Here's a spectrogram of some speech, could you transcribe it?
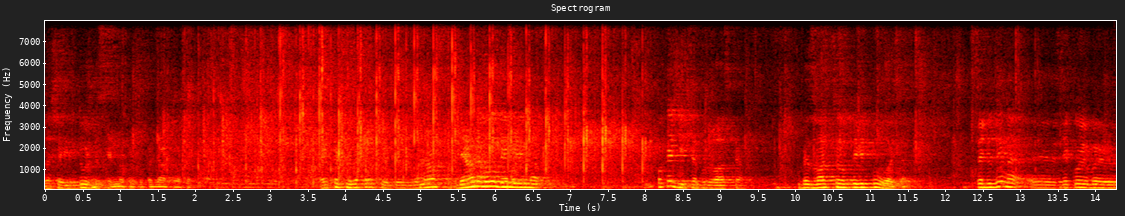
за що їй дуже сильно хочу подякувати. Я хочу запрошувати до нас. Ліана Володимирівна, покажіться, будь ласка. Без вас цього не відбулося. Це людина, е, з якою ми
